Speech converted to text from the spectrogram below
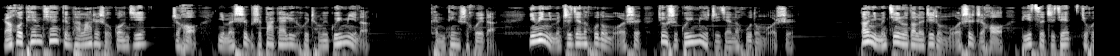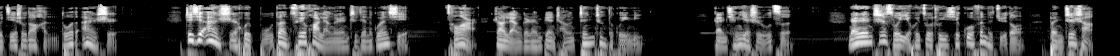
然后天天跟她拉着手逛街，之后你们是不是大概率会成为闺蜜呢？肯定是会的，因为你们之间的互动模式就是闺蜜之间的互动模式。当你们进入到了这种模式之后，彼此之间就会接收到很多的暗示，这些暗示会不断催化两个人之间的关系，从而让两个人变成真正的闺蜜。感情也是如此，男人之所以会做出一些过分的举动，本质上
